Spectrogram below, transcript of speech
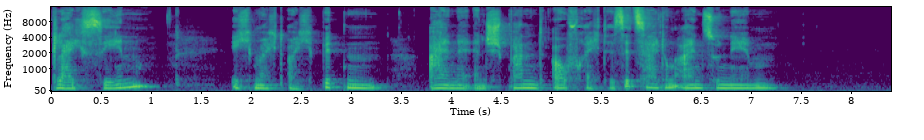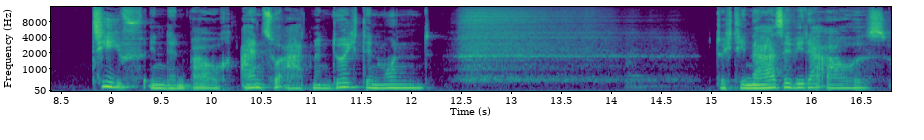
gleich sehen. Ich möchte euch bitten, eine entspannt aufrechte Sitzhaltung einzunehmen, tief in den Bauch einzuatmen durch den Mund, durch die Nase wieder aus.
